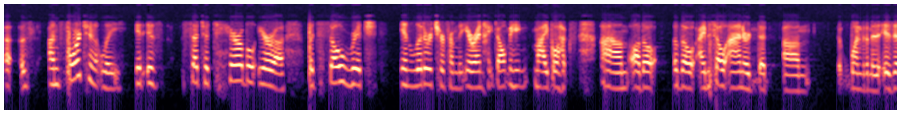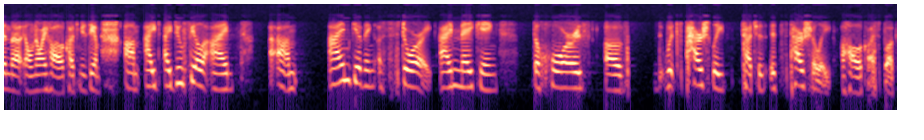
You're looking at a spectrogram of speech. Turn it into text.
uh, unfortunately, it is such a terrible era, but so rich in literature from the era. And I don't mean my books, um, although although I'm so honored that um, one of them is in the Illinois Holocaust Museum. Um, I I do feel I'm um, I'm giving a story. I'm making the horrors of which partially touches it's partially a Holocaust book.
